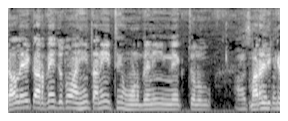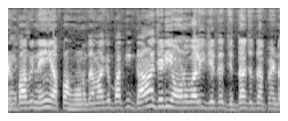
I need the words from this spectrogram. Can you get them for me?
ਗੱਲ ਇਹ ਕਰਦੇ ਜਦੋਂ ਅਸੀਂ ਤਾਂ ਨਹੀਂ ਇੱਥੇ ਹੋਣ ਦੇਣੀ, ਇੰਨੇ ਚਲੋ, ਮਹਾਰਾਜ ਦੀ ਕਿਰਪਾ ਵੀ ਨਹੀਂ ਆਪਾਂ ਹੋਣ ਦੇਵਾਂਗੇ। ਬਾਕੀ ਗਾਂ ਜਿਹੜੀ ਆਉਣ ਵਾਲੀ, ਜੇ ਤੇ ਜਿੱਦਾਂ ਜਿੱਦਾਂ ਪਿੰਡ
